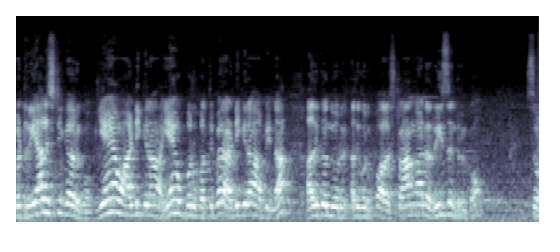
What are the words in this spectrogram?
பட் ரியாலிஸ்டிக்காக இருக்கும். ஏன் அவன் அடிக்கிறான்? ஏன் ஒரு பத்து பேர் அடிக்கிறான் அப்படின்னா அதுக்கு வந்து ஒரு அதுக்கு ஒரு ஸ்ட்ராங்கான ரீசன் இருக்கும். ஸோ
